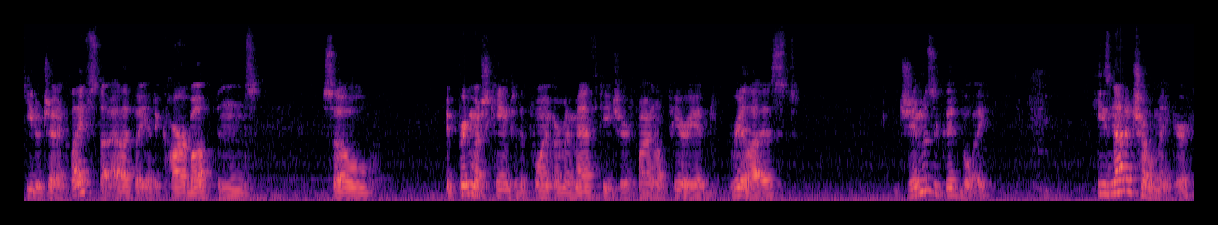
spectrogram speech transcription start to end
ketogenic lifestyle, I thought you had to carb up, and so it pretty much came to the point where my math teacher, final period, realized Jim is a good boy. He's not a troublemaker.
